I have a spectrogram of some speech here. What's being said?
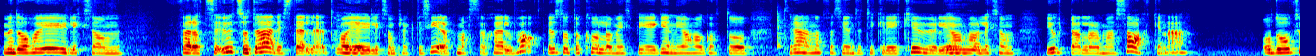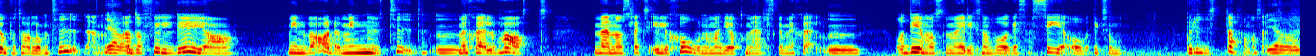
Men då har jag ju liksom för att se ut så där istället har jag ju liksom praktiserat massa självhat. Jag har stått och kollat mig i spegeln, jag har gått och tränat fast jag inte tycker det är kul. Jag har liksom gjort alla de här sakerna. Och då också på tal om tiden. Ja. Då fyllde ju jag min vardag, min nutid med självhat. Med någon slags illusion om att jag kommer älska mig själv. Mm. Och det måste man ju liksom våga här, se och liksom bryta på något sätt. Ja.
